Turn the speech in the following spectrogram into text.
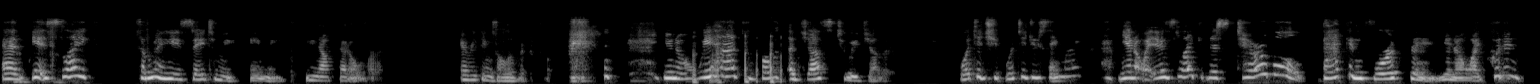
And it's like sometimes he'd say to me, Amy, you knocked that over. Everything's all over the floor. you know, we had to both adjust to each other. What did you what did you say, Mike? You know, it was like this terrible back and forth thing. You know, I couldn't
